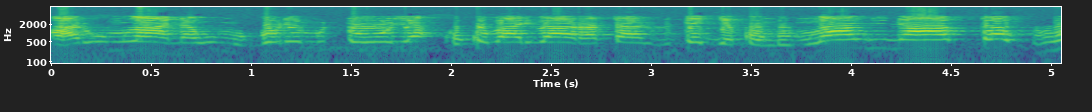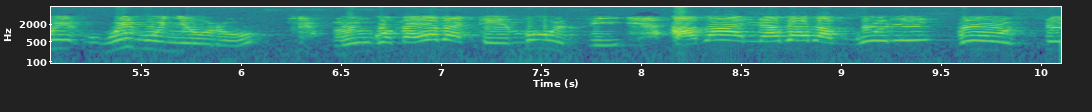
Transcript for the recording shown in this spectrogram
ari umwana w'umugore mutoya kuko bari baratanze itegeko ngo umwami napfa wi- w'ibunyoro mu ngoma y'abatembuzi abana b'abagore bose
